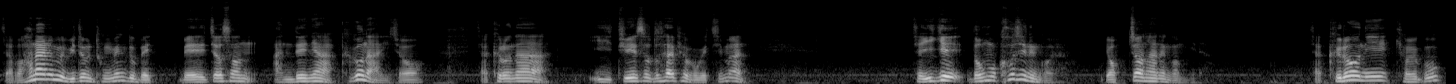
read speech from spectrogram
자, 뭐 하나님을 믿으면 동맹도 맺, 맺어선 안 되냐? 그건 아니죠. 자, 그러나 이 뒤에서도 살펴보겠지만, 자, 이게 너무 커지는 거예요. 역전하는 겁니다. 자, 그러니 결국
